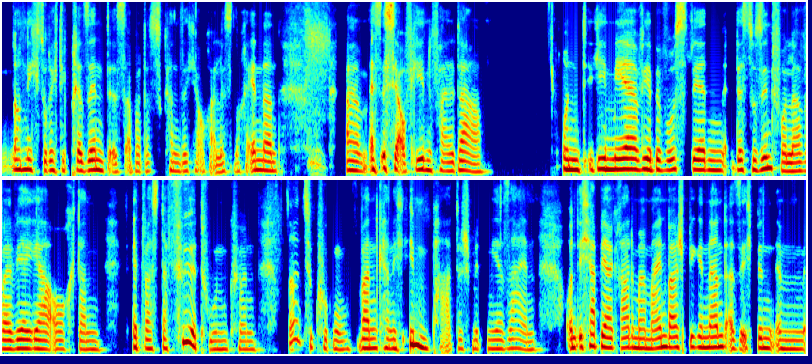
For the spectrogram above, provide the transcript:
noch nicht so richtig präsent ist, aber das kann sich auch alles noch ändern. Ähm, es ist ja auf jeden Fall da. Und je mehr wir bewusst werden, desto sinnvoller, weil wir ja auch dann etwas dafür tun können, ne, zu gucken, wann kann ich empathisch mit mir sein. Und ich habe ja gerade mal mein Beispiel genannt. Also ich bin im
